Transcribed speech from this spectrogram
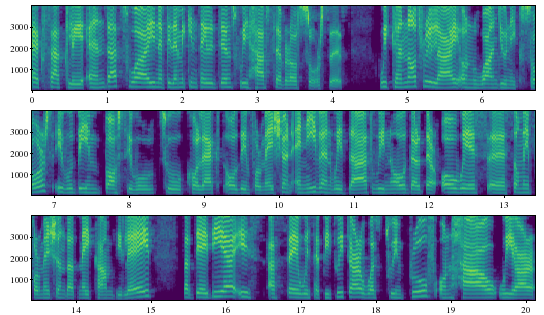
Exactly. And that's why in epidemic intelligence, we have several sources. We cannot rely on one unique source. It would be impossible to collect all the information. And even with that, we know that there are always uh, some information that may come delayed. But the idea is, as say with EpiTwitter, was to improve on how we are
